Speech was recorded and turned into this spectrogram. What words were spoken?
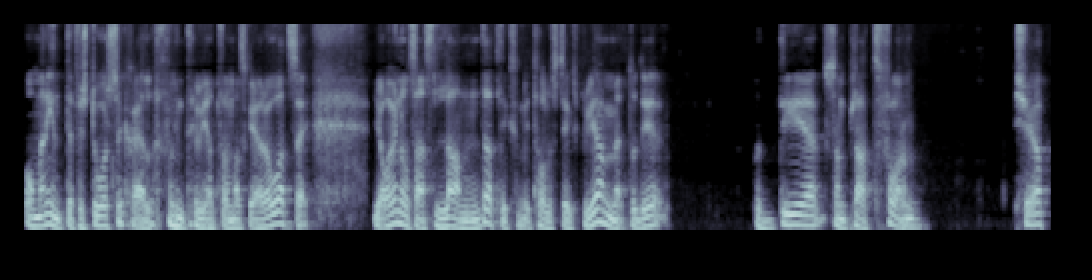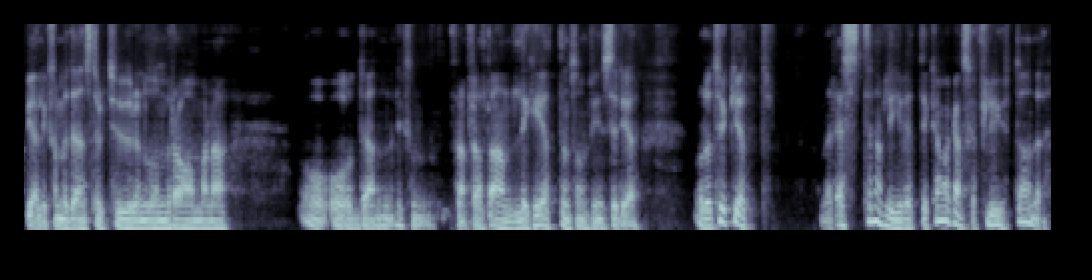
om man inte förstår sig själv och inte vet vad man ska göra åt sig. Jag har ju någonstans landat liksom i tolvstegsprogrammet och det, och det som plattform köper jag liksom med den strukturen och de ramarna och, och den liksom, framförallt andligheten som finns i det. Och då tycker jag att resten av livet det kan vara ganska flytande.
